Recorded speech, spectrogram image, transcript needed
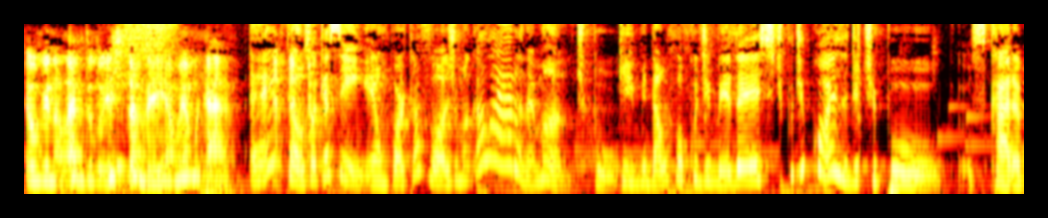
Eu vi na live do Luiz também, é o mesmo cara. É, então, só que assim, é um porta-voz de uma galera, né, mano? Tipo, que me dá um pouco de medo é esse tipo de coisa, de tipo, os caras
